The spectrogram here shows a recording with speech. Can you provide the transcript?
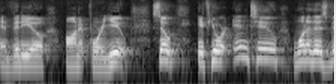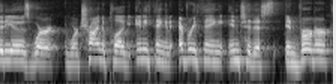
a video on it for you. So if you're into one of those videos where we're trying to plug anything and everything into this inverter,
